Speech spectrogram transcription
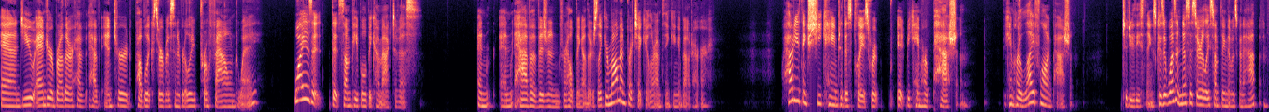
and you and your brother have have entered public service in a really profound way. Why is it that some people become activists and and have a vision for helping others. Like your mom in particular, I'm thinking about her. How do you think she came to this place where it became her passion, became her lifelong passion to do these things? Because it wasn't necessarily something that was going to happen.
